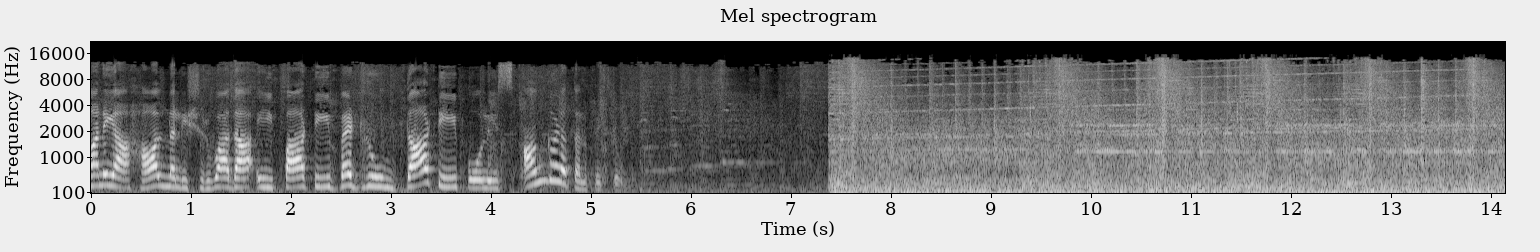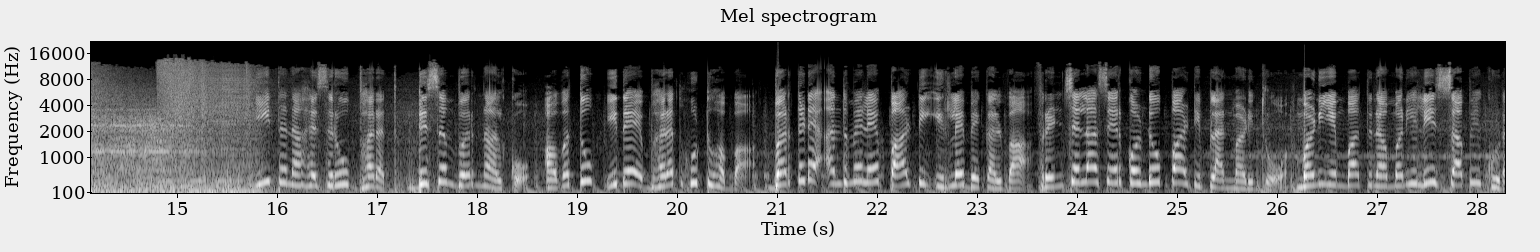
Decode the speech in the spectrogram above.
ಮನೆಯ ಹಾಲ್ನಲ್ಲಿ ಶುರುವಾದ ಈ ಪಾರ್ಟಿ ಬೆಡ್ರೂಮ್ ದಾಟಿ ಪೊಲೀಸ್ ಅಂಗಳ ತಲುಪಿತ್ತು. ಈತನ ಹೆಸರು ಭರತ್. ಡಿಸೆಂಬರ್ ನಾಲ್ಕು. ಅವತ್ತು ಇದೇ ಭರತ್ ಹುಟ್ಟುಹಬ್ಬ. ಬರ್ತ್ಡೇ ಅಂದ್ಮೇಲೆ ಪಾರ್ಟಿ ಇರ್ಲೇಬೇಕಲ್ವಾ? ಫ್ರೆಂಡ್ಸ್ ಎಲ್ಲ ಸೇರ್ಕೊಂಡು ಪಾರ್ಟಿ ಪ್ಲಾನ್ ಮಾಡಿದ್ರು. ಮಣಿ ಎಂಬಾತನ ಮನೆಯಲ್ಲಿ ಸಭೆ ಕೂಡ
